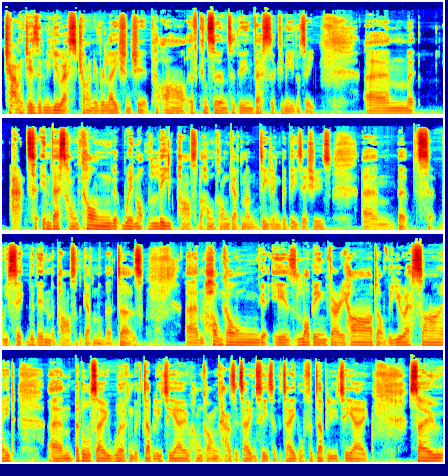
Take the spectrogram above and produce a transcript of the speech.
challenges in the US China relationship are of concern to the investor community. Um, at Invest Hong Kong, we're not the lead part of the Hong Kong government dealing with these issues, um, but we sit within the part of the government that does. Um, Hong Kong is lobbying very hard on the US side, um, but also working with WTO. Hong Kong has its own seat at the table for WTO. So,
